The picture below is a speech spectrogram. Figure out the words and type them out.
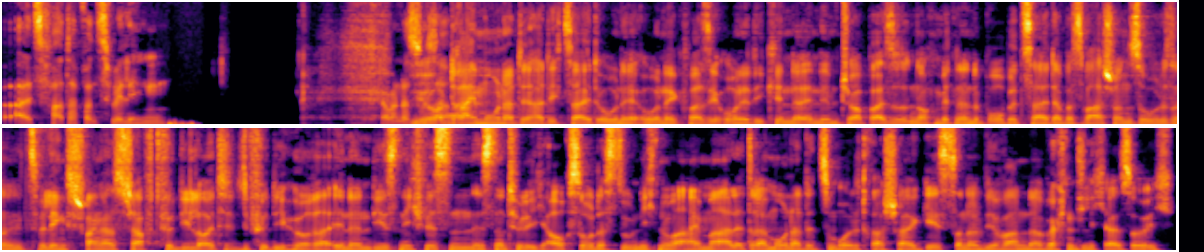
als Vater von Zwillingen. Kann man das so ja, sagen? drei Monate hatte ich Zeit ohne, ohne quasi ohne die Kinder in dem Job, also noch mitten in der Probezeit, aber es war schon so, so eine Zwillingsschwangerschaft für die Leute, für die HörerInnen, die es nicht wissen, ist natürlich auch so, dass du nicht nur einmal alle drei Monate zum Ultraschall gehst, sondern wir waren da wöchentlich. Also ich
